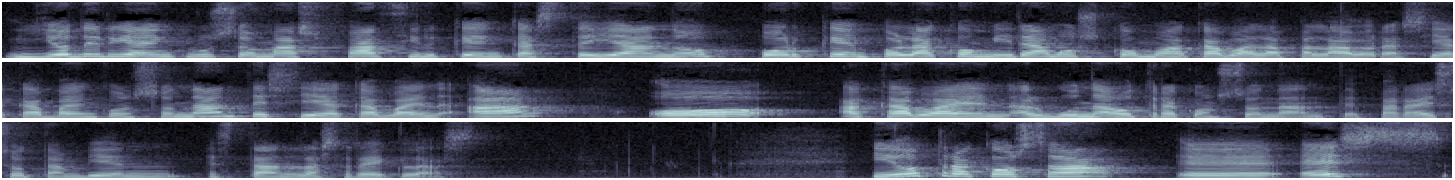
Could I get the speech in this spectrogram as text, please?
yo diría, incluso más fácil que en castellano, porque en polaco miramos cómo acaba la palabra, si acaba en consonante, si acaba en A o acaba en alguna otra consonante. Para eso también están las reglas. Y otra cosa eh, es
